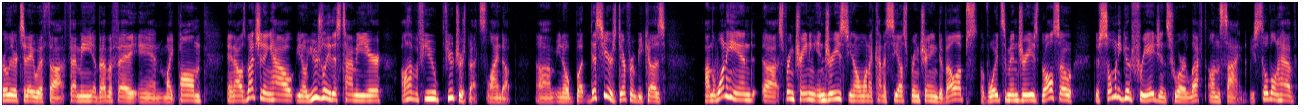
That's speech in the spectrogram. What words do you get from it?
earlier today with uh, Femi Abebefe and Mike Palm, and I was mentioning how you know usually this time of year I'll have a few futures bets lined up. Um, you know, but this year is different because on the one hand, uh, spring training injuries, you know, I want to kind of see how spring training develops, avoid some injuries, but also there's so many good free agents who are left unsigned. We still don't have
